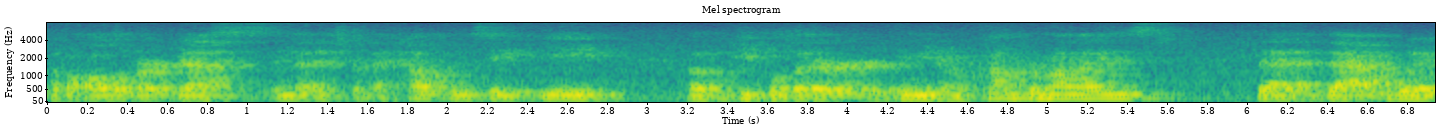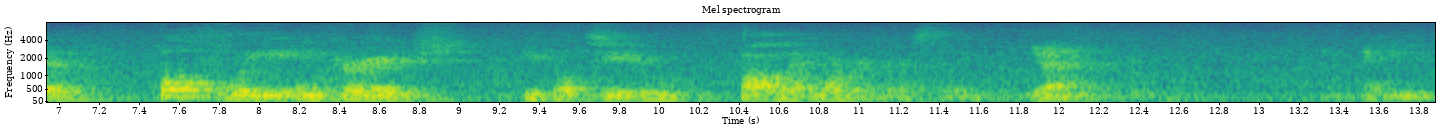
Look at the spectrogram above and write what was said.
of all of our guests and that it's for the health and safety of people that are immunocompromised, that that would hopefully encourage people to follow it more rigorously. Yeah. Thank you.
